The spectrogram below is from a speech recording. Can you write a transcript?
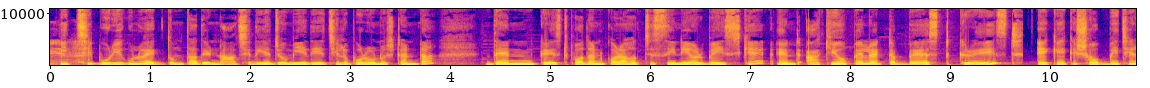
এই পিচ্ছি বুড়িগুলো একদম তাদের নাচ দিয়ে জমিয়ে দিয়েছিল পুরো অনুষ্ঠানটা। দেন ক্রেস্ট প্রদান করা হচ্ছে সিনিয়র বেসকে এন্ড আকিও পেল একটা বেস্ট ক্রেস্ট একে একে সব বেচের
